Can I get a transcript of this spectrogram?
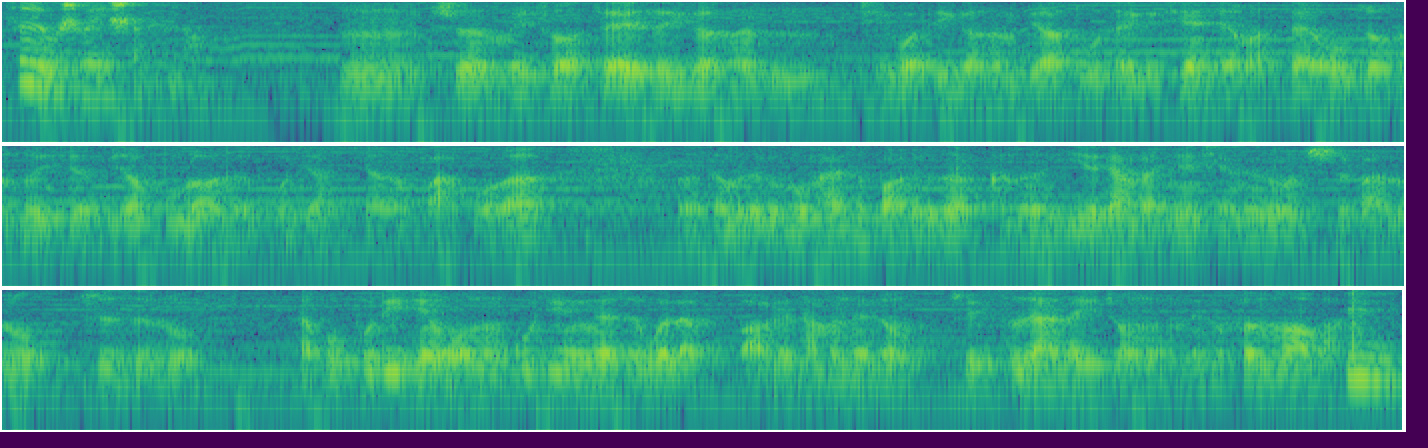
这又是为什么呢？嗯，是没错，这也是一个很奇怪、一个很比较独特一个现象吧。在欧洲很多一些比较古老的国家，像法国啊，呃，他们这个路还是保留着可能一两百年前那种石板路、石子路，它不铺地筋，我们估计应该是为了保留他们那种最自然的一种那个风貌吧。嗯，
